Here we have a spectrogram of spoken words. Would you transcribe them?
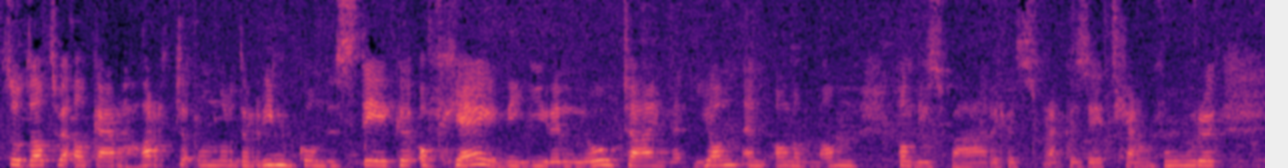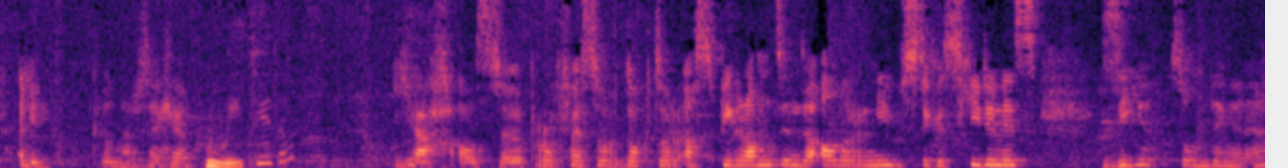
zodat we elkaar harten onder de riem konden steken. Of jij die hier in no time met Jan en alle man van die zware gesprekken zijt gaan voeren. Allee, ik wil maar zeggen, Hoe weet jij dat? ja, als eh, professor, dokter, aspirant in de allernieuwste geschiedenis zie je zo'n dingen, hè.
